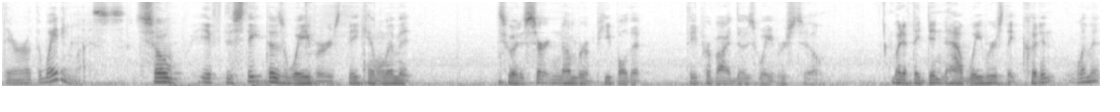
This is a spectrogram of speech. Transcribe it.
there are the waiting lists. So if the state does waivers, they can limit to a certain number of people that they provide those waivers to. But if they didn't have waivers, they couldn't limit?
